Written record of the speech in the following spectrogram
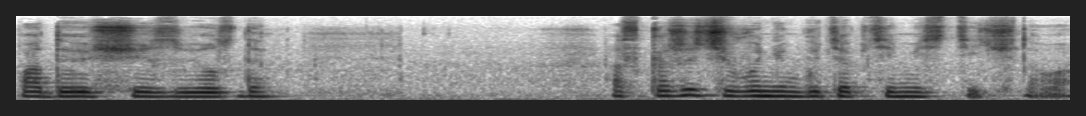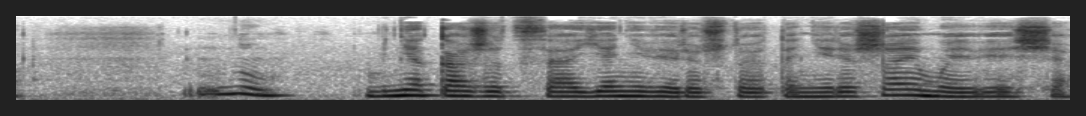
Падающие звезды. А скажи чего-нибудь оптимистичного. Ну, мне кажется, я не верю, что это нерешаемые вещи.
